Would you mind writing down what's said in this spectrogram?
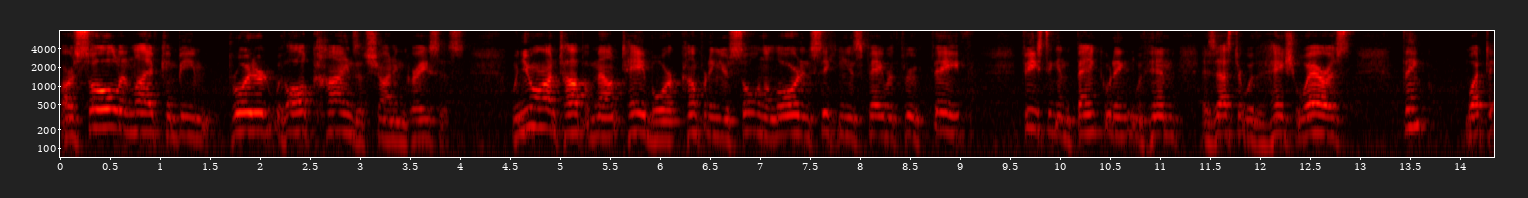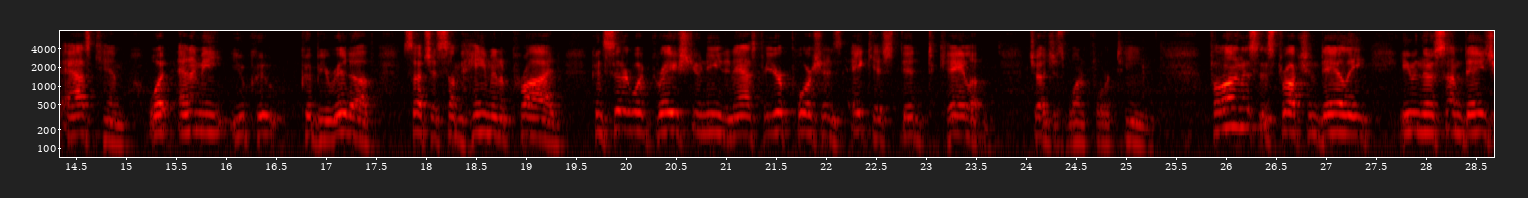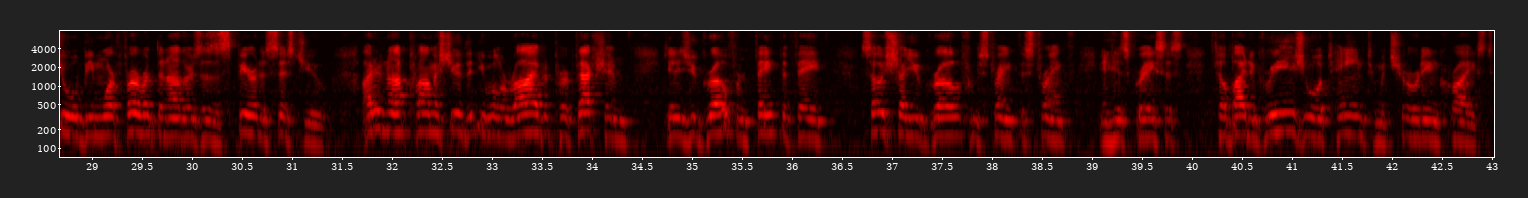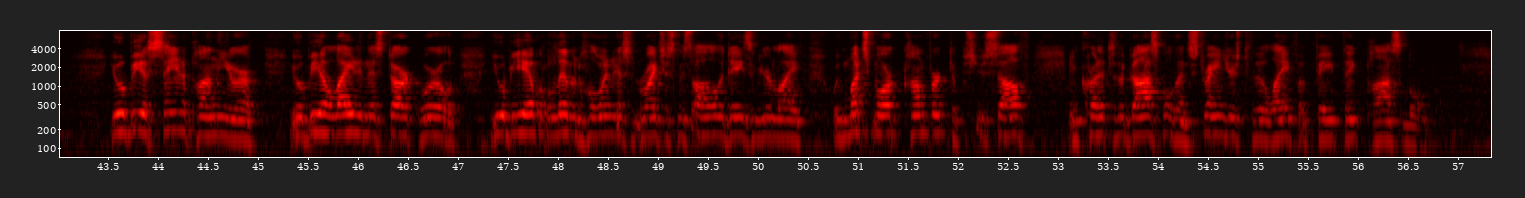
Our soul and life can be embroidered with all kinds of shining graces. When you are on top of Mount Tabor, comforting your soul in the Lord and seeking his favor through faith, feasting and banqueting with him as Esther with Ahasuerus, think what to ask him, what enemy you could, could be rid of, such as some Haman of pride. Consider what grace you need and ask for your portion as Achish did to Caleb. Judges 114. Following this instruction daily, even though some days you will be more fervent than others as the Spirit assists you. I do not promise you that you will arrive at perfection, yet as you grow from faith to faith, so shall you grow from strength to strength in His graces, till by degrees you will attain to maturity in Christ. You will be a saint upon the earth. You will be a light in this dark world. You will be able to live in holiness and righteousness all the days of your life with much more comfort to yourself and credit to the gospel than strangers to the life of faith think possible.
